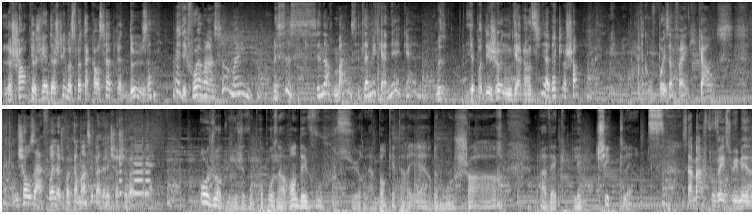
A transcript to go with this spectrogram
Le char que je viens d'acheter va se mettre à casser après deux ans. Des fois avant ça même. Mais ça, c'est normal, c'est de la mécanique. Hein? Mais il n'y a pas déjà une garantie avec le char? Ben oui, mais elle couvre pas les affaires qui cassent. Qu'une chose à la fois, là, je vais commencer par aller chercher votre prêt. Aujourd'hui, je vous propose un rendez-vous sur la banquette arrière de mon char avec les Chiclets. Ça marche pour 28 000.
